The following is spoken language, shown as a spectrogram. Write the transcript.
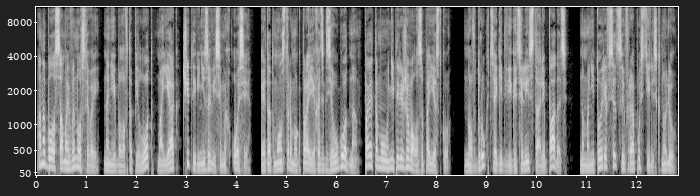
Она была самой выносливой. На ней был автопилот, маяк, четыре независимых оси. Этот монстр мог проехать где угодно, поэтому не переживал за поездку. Но вдруг тяги двигателей стали падать. На мониторе все цифры опустились к нулю.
